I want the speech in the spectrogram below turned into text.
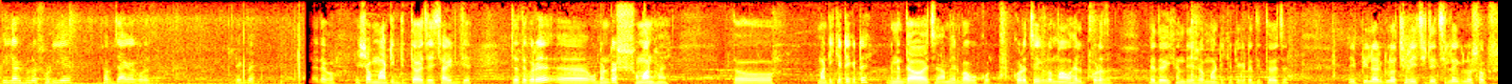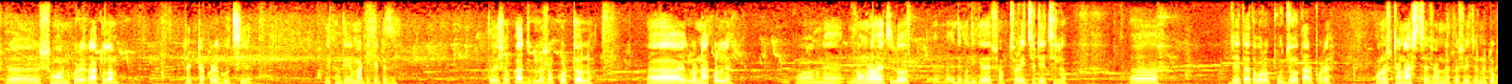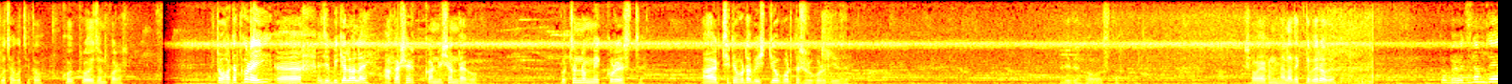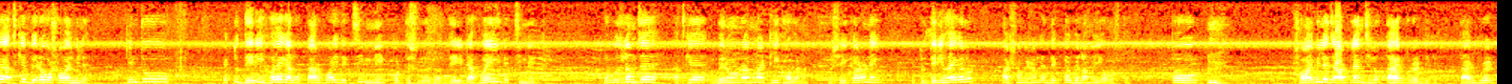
পিলারগুলো সরিয়ে সব জায়গা করেছি। দেখবে? এই দেখো এইসব মাটি দিতে হয়েছে এই সাইড দিয়ে, যাতে করে উঠোনটা সমান হয়। তো মাটি কেটে কেটে এখানে দেওয়া হয়েছে। আমি আর বাবু কর- করেছে এগুলো, মাও হেল্প করেছে। এই তো এইখান দিয়ে সব মাটি কেটে কেটে দিতে হয়েছে। এই পিলারগুলো ছড়িয়ে ছিটিয়ে ছিল, এগুলো সব সমান করে রাখলাম ঠিকঠাক করে গুছিয়ে এখান থেকে মাটি কেটেছি। তো এইসব কাজগুলো সব করতে হলো। এগুলো না করলে মানে নোংরা হয়েছিল, এদিক ওদিকে সব ছড়িয়ে ছিটিয়ে ছিল। যেহেতু এত বড় পুজো, তারপরে অনুষ্ঠান আসছে সামনে, তো সেই জন্য একটু গোছাগুছি তো খুবই প্রয়োজন করার। তো হঠাৎ করেই এই যে বিকেলবেলায় আকাশের কন্ডিশন দেখো, প্রচণ্ড মেঘ করে এসছে, আর ছিটেফোঁটা বৃষ্টিও পড়তে শুরু করে দিয়েছে। এই দেখো অবস্থা। সবাই এখন মেলা দেখতে বেরোবে। তো ভেবেছিলাম যে আজকে বেরোবো সবাই মিলে। কিন্তু একটু দেরি হয়ে গেল, তারপরেই দেখছি মেঘ করতে শুরু হয়ে গেল। দেরিটা হয়েই দেখছি মেঘ। তো বুঝলাম যে আজকে বেরোনোটা মনে হয় ঠিক হবে না। তো সেই কারণেই একটু দেরি হয়ে গেল, আর সঙ্গে সঙ্গে দেখতেও পেলাম এই অবস্থা। তো সবাই মিলে যাওয়ার প্ল্যান ছিল তাহেরপুরের দিকে। তাহেরপুরের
